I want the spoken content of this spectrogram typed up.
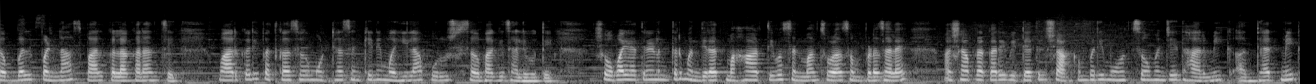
तब्बल पन्नास बाल कलाकारांचे वारकरी पथकासह मोठ्या संख्येने महिला पुरुष सहभागी झाले होते. शोभायात्रेनंतर मंदिरात महाआरती व सन्मान सोहळा संपन्न झालाय. अशा प्रकारे विट्यातील शाकंबरी महोत्सव म्हणजे धार्मिक आध्यात्मिक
